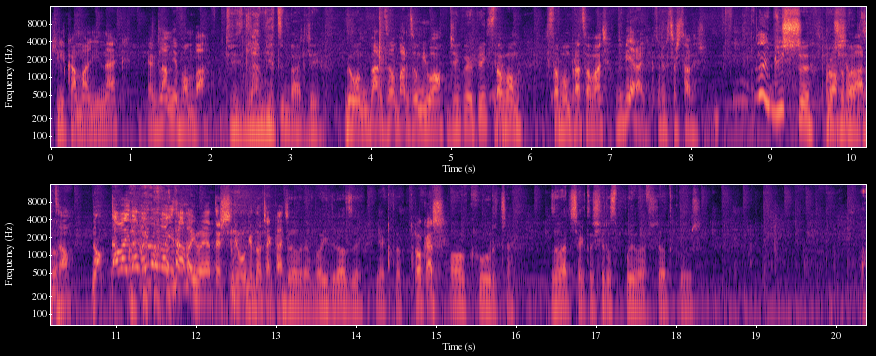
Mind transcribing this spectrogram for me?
kilka malinek. Jak dla mnie bomba. Czyli dla mnie tym bardziej. Było mi bardzo, bardzo miło Dziękuję pięknie. z tobą, z tobą pracować. Wybieraj, który chcesz talerz. Najbliższy. Proszę, bardzo. No, dawaj, dawaj, dawaj, dawaj, bo ja też się nie mogę doczekać. Dobra, moi drodzy, jak to... Pokaż. O kurczę. Zobaczcie, jak to się rozpływa w środku już. O,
